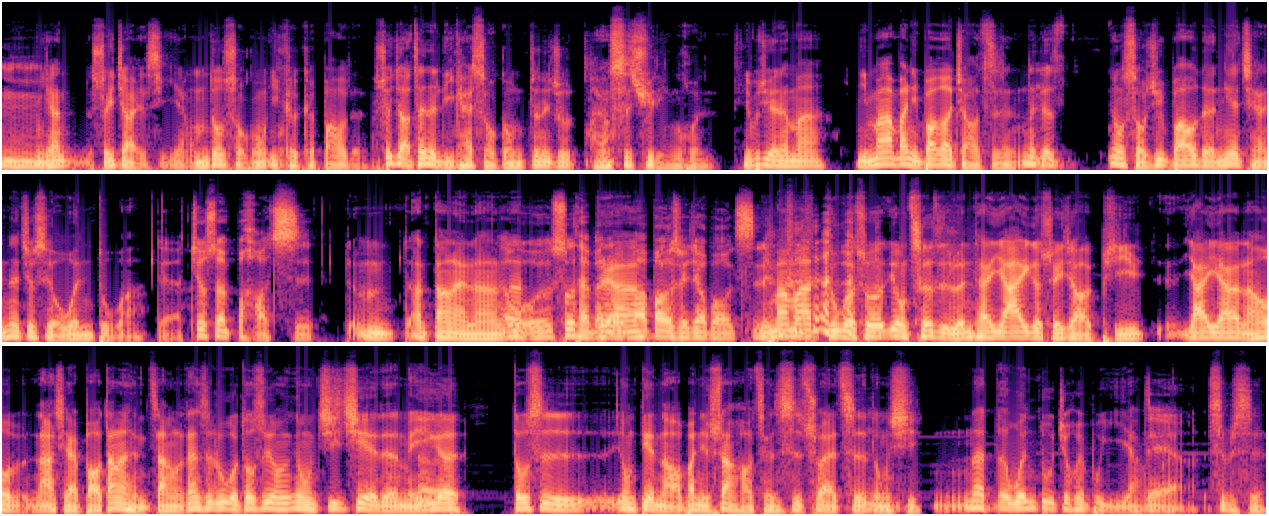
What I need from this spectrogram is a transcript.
嗯，你看水饺也是一样，我们都手工一颗颗包的。水饺真的离开手工，真的就好像失去灵魂，你不觉得吗？你妈帮你包个饺子，那个用手去包的，捏起来那就是有温度啊。对啊，就算不好吃，嗯啊，当然啦。那我说坦白，啊、我妈包的水饺不好吃。你妈妈如果说用车子轮胎压一个水饺皮压一压，然后拿起来包，当然很脏了。但是如果都是用用机械的，每一个。嗯都是用电脑帮你算好程式出来吃的东西，嗯、那的温度就会不一样。对啊，是不是？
